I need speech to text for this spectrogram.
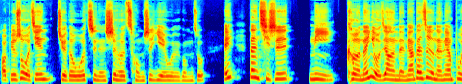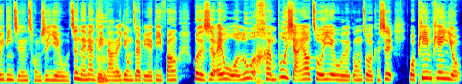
哦，比如说我今天觉得我只能适合从事业务的工作，诶，但其实你可能有这样的能量，但这个能量不一定只能从事业务，这能量可以嗯拿来用在别的地方，或者是诶，我如果很不想要做业务的工作，可是我偏偏有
